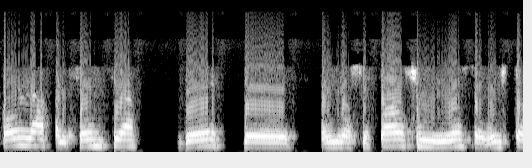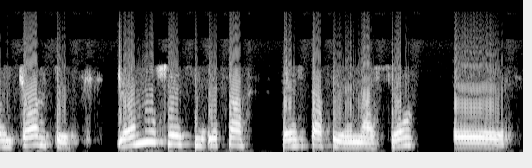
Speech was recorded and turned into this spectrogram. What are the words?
con la presencia de, en los Estados Unidos de Winston Churchill. Yo no sé si esa esta afirmación eh,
